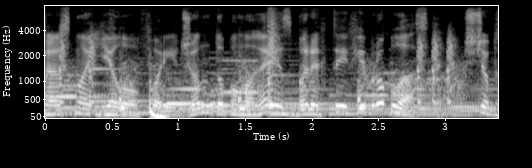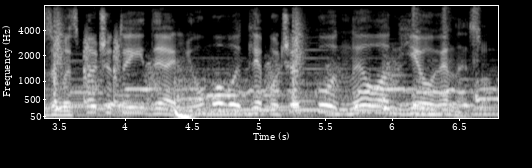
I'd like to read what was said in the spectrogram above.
Одночасно Yellow Foragen допомагає зберегти фібробласти, щоб забезпечити ідеальні умови для початку неоангіогенезу.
